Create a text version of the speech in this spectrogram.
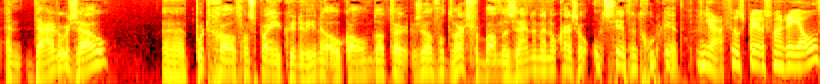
En daardoor zou uh, Portugal van Spanje kunnen winnen. Ook al omdat er zoveel dwarsverbanden zijn en men elkaar zo ontzettend goed kent. Ja, veel spelers van Real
